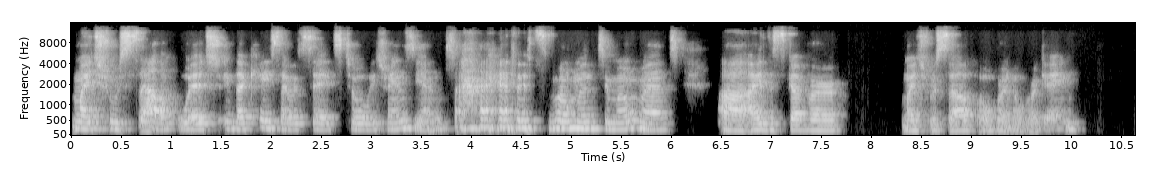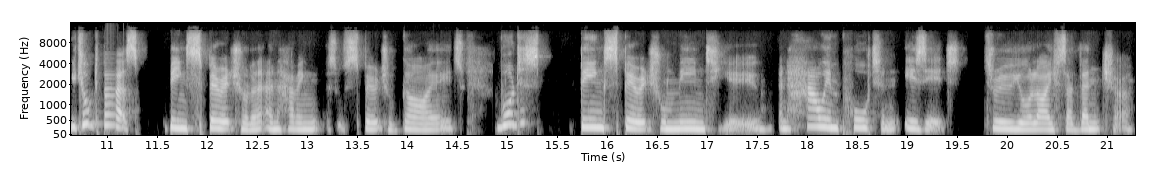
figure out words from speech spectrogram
my true self, which in that case, I would say it's totally transient and it's moment to moment. Uh, I discover my true self over and over again. You talked about being spiritual and having sort of spiritual guides. What does being spiritual mean to you, and how important is it through your life's adventure?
